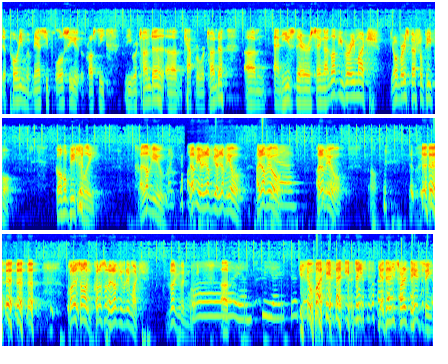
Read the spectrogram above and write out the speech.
the podium of Nancy Pelosi across the the rotunda, uh, the Capitol rotunda, um, and he's there saying, "I love you very much. You're very special people. Go home peacefully. I love you. God. Love you. I love you. I love you. I love you. Yeah. I love you. Oh. corazon, corazon, I love you very much. Love you very much. Uh, YMCA. Yeah, yeah, he- yeah, then he started dancing.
